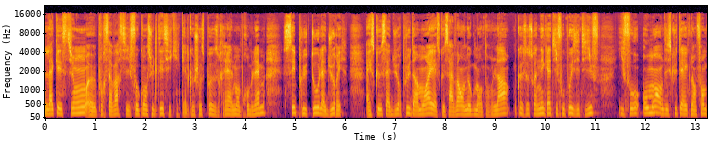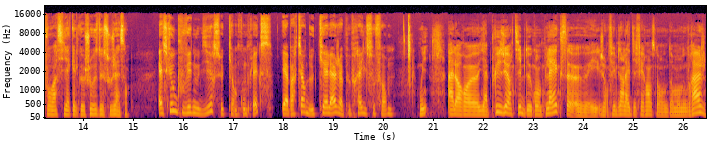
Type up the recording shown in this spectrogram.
La question pour savoir s'il faut consulter, si quelque chose pose réellement problème, c'est plutôt la durée. Est-ce que ça dure plus d'un mois et est-ce que ça va en augmentant? Là, que ce soit négatif ou positif, il faut au moins en discuter avec l'enfant pour voir s'il y a quelque chose de sous-jacent. Est-ce que vous pouvez nous dire ce qu'est un complexe et à partir de quel âge à peu près il se forme? Oui, alors euh, il y a plusieurs types de complexes euh, et j'en fais bien la différence dans, mon ouvrage.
